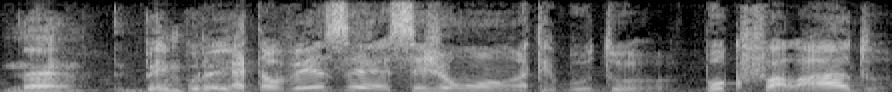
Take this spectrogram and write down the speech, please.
né, bem por aí. É, talvez é, seja um atributo pouco falado,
